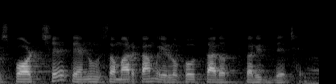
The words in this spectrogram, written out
સ્પોટ છે, તેનું સમારકામ એ લોકો તરત કરી જ દે છે.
